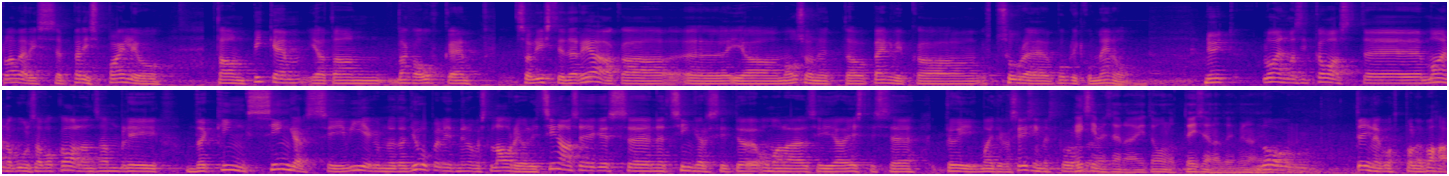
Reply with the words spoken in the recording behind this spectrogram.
Klaverisse päris palju. Ta on pikem ja ta on väga uhke solistide reaga äh, ja ma usun, et ta pälvib ka suure publiku menu. nüüd loen ma siit kavast äh, maailmakuulsa vokaalansambli The King's Singersi viiekümnendad juubelid, minu meelest Lauri olid sina see, kes äh, need Singersid omal ajal siia Eestisse tõi, ma ei tea, kas esimest korda. esimesena ei toonud, teisena tõin mina. no teine koht pole paha.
